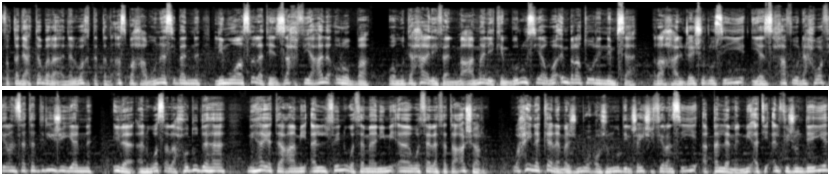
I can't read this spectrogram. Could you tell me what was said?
فقد اعتبر أن الوقت قد أصبح مناسبا لمواصلة الزحف على أوروبا ومتحالفا مع ملك بروسيا وإمبراطور النمسا. راح الجيش الروسي يزحف نحو فرنسا تدريجيا إلى أن وصل حدودها نهاية عام 1813 وحين كان مجموع جنود الجيش الفرنسي أقل من مئة ألف جندي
